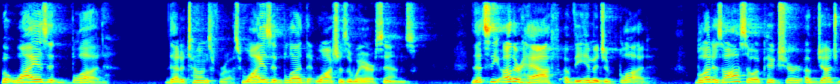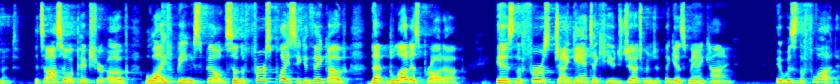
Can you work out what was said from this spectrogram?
But why is it blood that atones for us? Why is it blood that washes away our sins? And that's the other half of the image of blood. Blood is also a picture of judgment. It's also a picture of life being spilled. So the first place you can think of that blood is brought up is the first gigantic, huge judgment against mankind. It was the flood.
